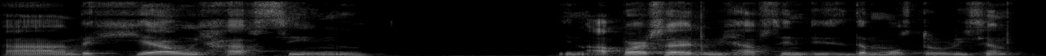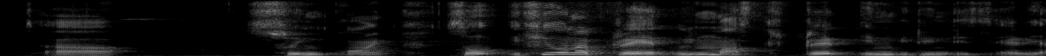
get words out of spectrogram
And here we have seen in upper side we have seen this is the most recent uh, swing point. So if you want to trade we must trade in between this area.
